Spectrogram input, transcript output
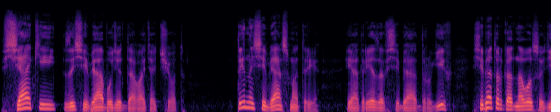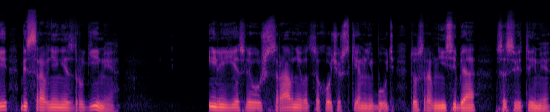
всякий за себя будет давать отчет. Ты на себя смотри, и, отрезав себя от других, себя только одного суди без сравнения с другими. Или, если уж сравниваться хочешь с кем-нибудь, то сравни себя со святыми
